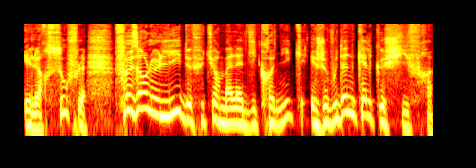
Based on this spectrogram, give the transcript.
et leur souffle, faisant le lit de futures maladies chroniques. Et je vous donne quelques chiffres.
